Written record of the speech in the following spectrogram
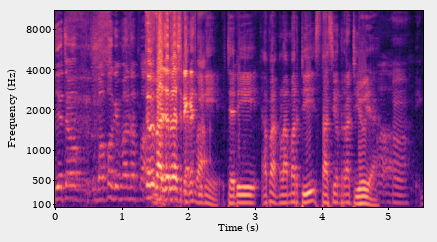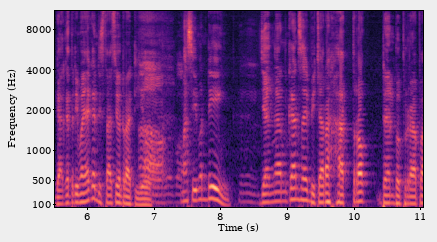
Iya coba Bapak gimana Pak? Cerita cerita sedikit Karena Pak. gini, jadi apa ngelamar di stasiun radio ya? Heeh. Nggak keterimanya kan di stasiun radio. Ah. Masih mending. Hmm. Jangankan saya bicara hard rock dan beberapa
